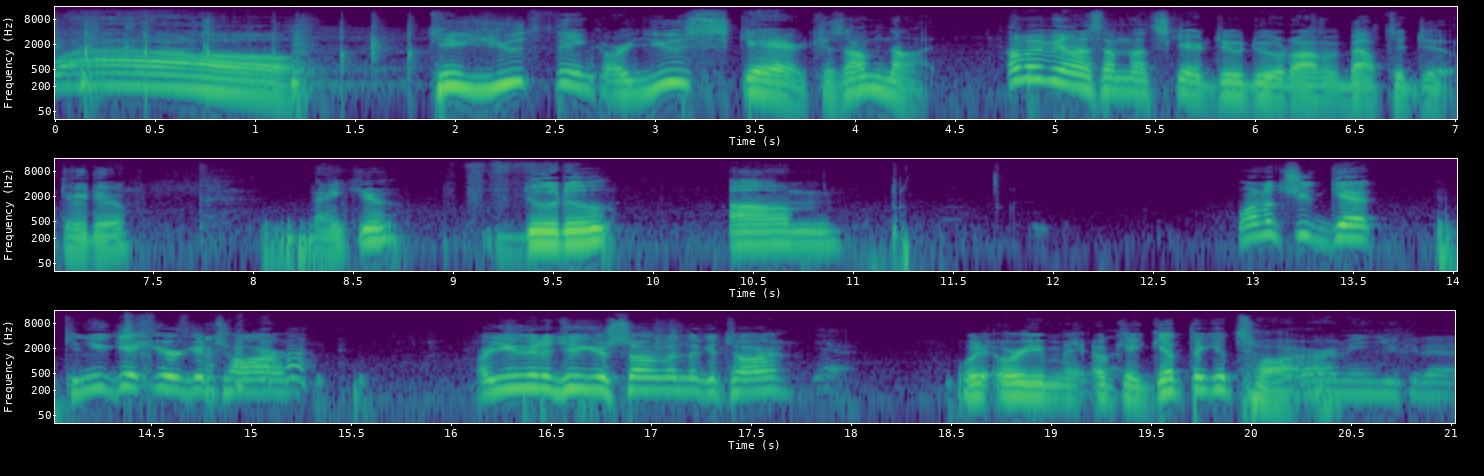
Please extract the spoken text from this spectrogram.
Wow. Do you think, are you scared? Because I'm not. I'm going to be honest, I'm not scared to do what I'm about to do. Doo doo. Thank you. Doo doo. Um, why don't you get, can you get your guitar? Are you going to do your song on the guitar? Yeah. What, or you may, okay, get the guitar. Or, I mean, you could. Uh,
